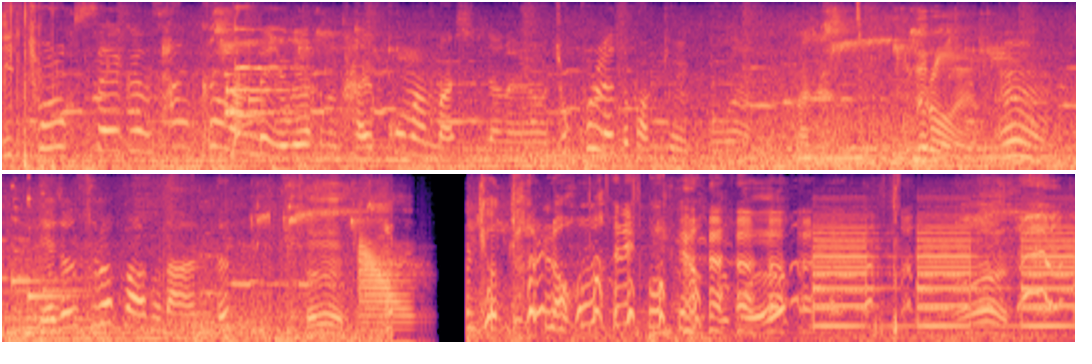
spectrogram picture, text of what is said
이 초록색은 상큼한데 여기 약간 달콤한 맛이잖아요. 초콜릿도 박혀 있고. 맞아. 부드러워요. 응. 예전 수박바가 더 나은 듯? 저는 곁털 너무 많이 보여. 아,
